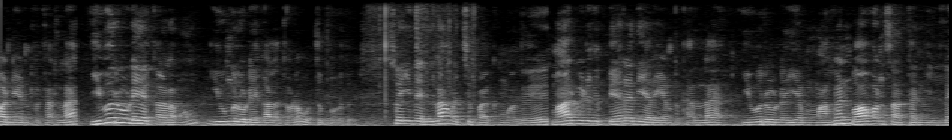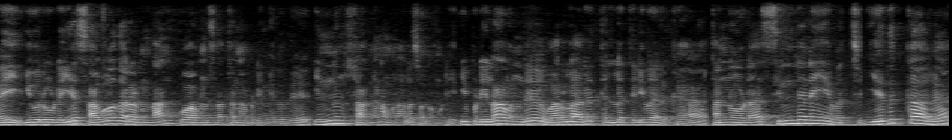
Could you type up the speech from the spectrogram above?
பாண்டியன் இருக்கார்ல இவருடைய காலமும் இவங்களுடைய காலத்தோட ஒத்துப்போகுது. ஸோ இதெல்லாம் வச்சு பார்க்கும்போது மார்பீடுக்கு பேரதியரையன் இருக்கார்ல இவருடைய மகன் கோவன் சாத்தன் இல்லை. இவருடைய சகோதரன் தான் கோவன் சாத்தன் அப்படிங்கிறது இன்னும் ஸ்ட்ராங்காக நம்மளால சொல்ல முடியும். இப்படிலாம் வந்து வரலாறு தெல்ல தெளிவாக இருக்க தன்னோட சிந்தனையை வச்சு எதுக்காக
